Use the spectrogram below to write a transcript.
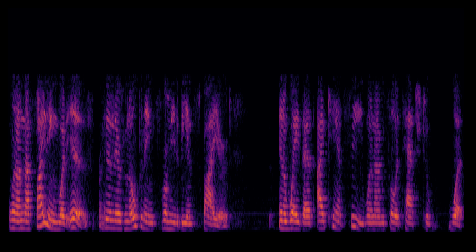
when I'm not fighting what is, right. then there's an opening for me to be inspired in a way that I can't see when I'm so attached to what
